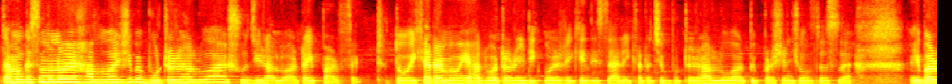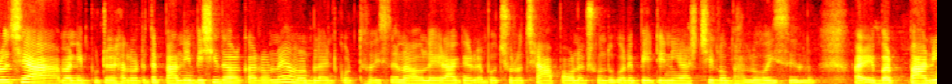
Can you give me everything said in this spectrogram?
তো আমার কাছে মনে হয় হালুয়া হিসেবে বুটের হালুয়া আর সুজির হালুয়াটাই পারফেক্ট তো এখানে আমি ওই হালুয়াটা রেডি করে রেখে দিছি, আর এখানে হচ্ছে বুটের হালুয়ার প্রিপারেশন চলতেছে। এবার হচ্ছে মানে বুটের হালুয়াটাতে পানি বেশি দেওয়ার কারণে আমার ব্লেন্ড করতে হয়েছে, না হলে এর আগের বছর হচ্ছে আপা অনেক সুন্দর করে বেটে নিয়ে আসছিল, ভালো হয়েছিল। আর এবার পানি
